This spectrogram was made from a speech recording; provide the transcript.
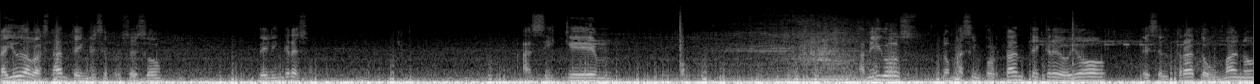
ayuda bastante en ese proceso del ingreso. Así que Amigos, lo más importante creo yo es el trato humano,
